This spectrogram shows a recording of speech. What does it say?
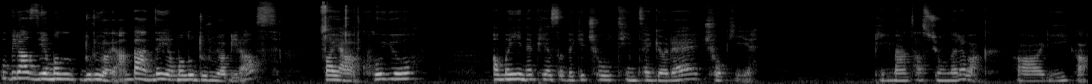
Bu biraz yamalı duruyor yani. Bende yamalı duruyor biraz. Bayağı koyu. Ama yine piyasadaki çoğu tinte göre çok iyi. Pigmentasyonlara bak. Harika.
